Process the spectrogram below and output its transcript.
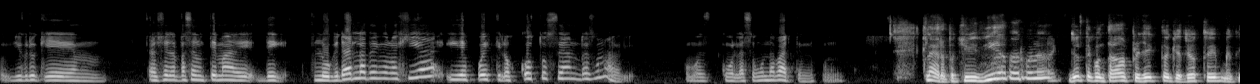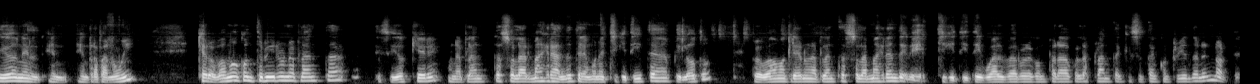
Yo creo que mm, al final va a ser un tema de, lograr la tecnología y después que los costos sean razonables, como, como la segunda parte en el fondo. Claro, porque hoy día, Bárbara, yo te he contado el proyecto que yo estoy metido en, el, en, en Rapanui, claro, vamos a construir una planta, si Dios quiere, una planta solar más grande. Tenemos una chiquitita piloto, pero vamos a crear una planta solar más grande. Es chiquitita igual, Bárbara, comparado con las plantas que se están construyendo en el norte.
